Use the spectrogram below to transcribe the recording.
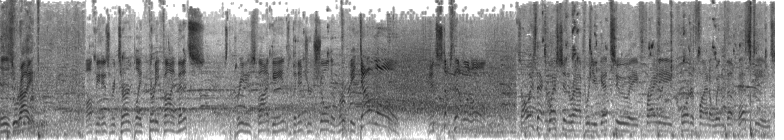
Is right. Coffey in his return played 35 minutes. Missed the previous five games with an injured shoulder. Murphy down low and stuffs that one home. It's always that question, Rap, when you get to a Friday quarterfinal when the best teams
